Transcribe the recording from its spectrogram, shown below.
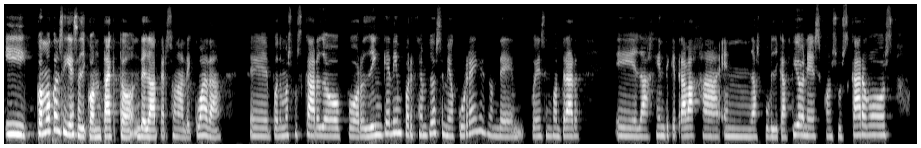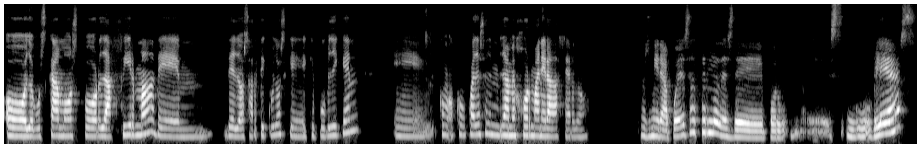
¿Y cómo consigues el contacto de la persona adecuada? Eh, podemos buscarlo por LinkedIn, por ejemplo, se me ocurre, donde puedes encontrar eh, la gente que trabaja en las publicaciones con sus cargos o lo buscamos por la firma de, mm, los artículos que, publiquen. Eh, ¿Cuál es la mejor manera de hacerlo? Pues mira, puedes hacerlo desde por googleas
